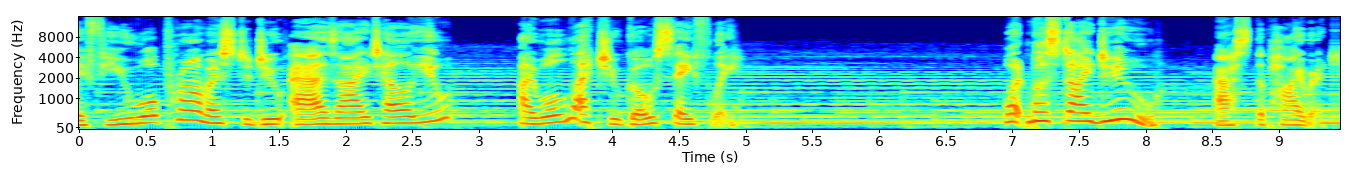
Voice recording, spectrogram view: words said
if you will promise to do as I tell you, I will let you go safely. What must I do? asked the pirate,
